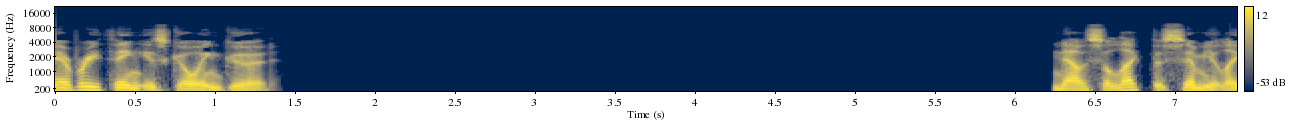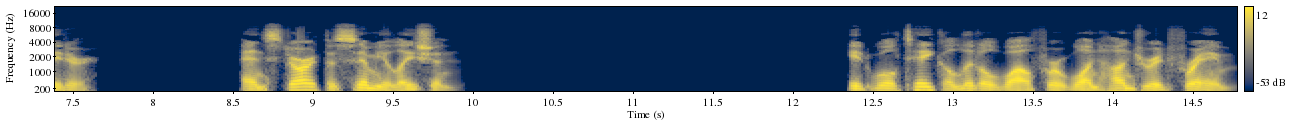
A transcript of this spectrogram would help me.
Everything is going good. Now select the simulator. And start the simulation. It will take a little while for 100 frame.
